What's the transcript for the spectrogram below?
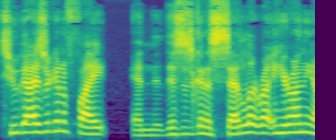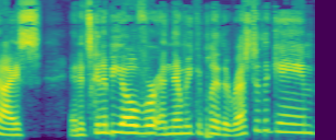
two guys are going to fight, and this is going to settle it right here on the ice, and it's going to be over, and then we can play the rest of the game,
